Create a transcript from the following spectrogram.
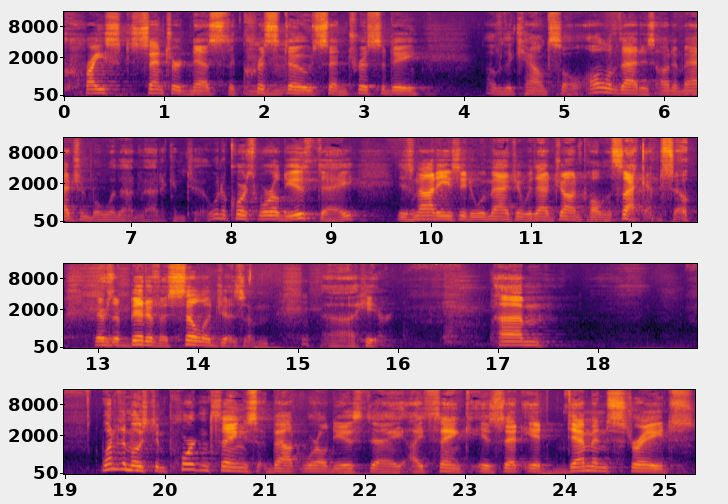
Christ centeredness, the mm-hmm. Christocentricity of the council. All of that is unimaginable without Vatican II. And of course, World Youth Day is not easy to imagine without John Paul II. So there's a bit of a syllogism uh, here. Um, one of the most important things about World Youth Day, I think, is that it demonstrates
